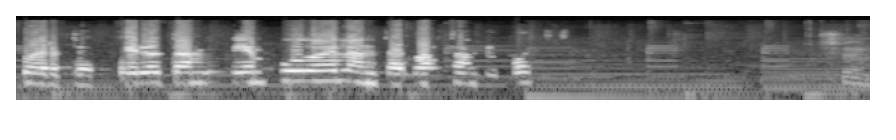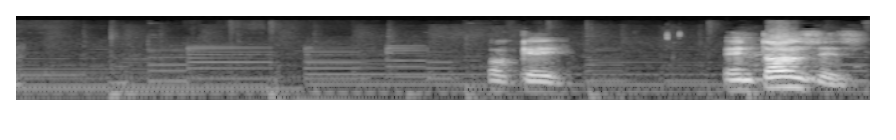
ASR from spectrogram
suerte, pero también pudo adelantar bastante puestos. Sí. Ok. Entonces.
